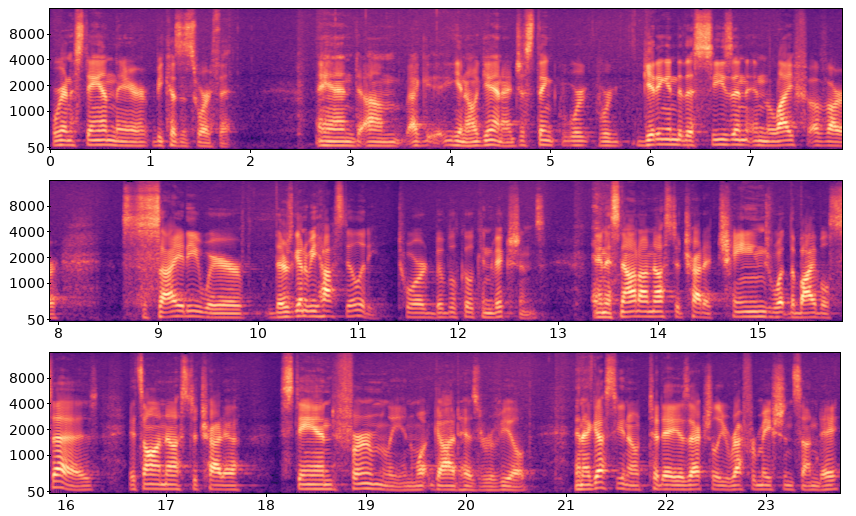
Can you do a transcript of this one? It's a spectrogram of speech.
we're going to stand there because it's worth it. And, um, I, you know, again, I just think we're, we're getting into this season in the life of our society where there's going to be hostility toward biblical convictions. And it's not on us to try to change what the Bible says, it's on us to try to stand firmly in what God has revealed. And I guess, you know, today is actually Reformation Sunday,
